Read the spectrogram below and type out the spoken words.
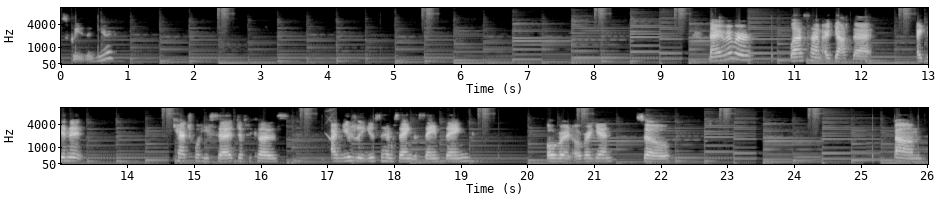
Squeeze in here. Now I remember last time I got that, I didn't catch what he said just because I'm usually used to him saying the same thing over and over again. So, um,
